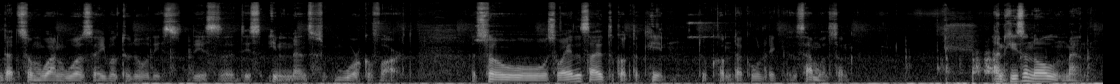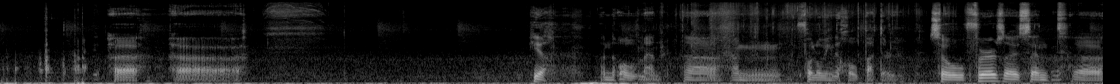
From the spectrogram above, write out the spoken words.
that someone was able to do this this uh, this immense work of art. So so I decided to contact him, to contact Ulrik Samuelson, and he's an old man. Uh, uh, yeah, an old man, and following the whole pattern. So first I sent uh,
